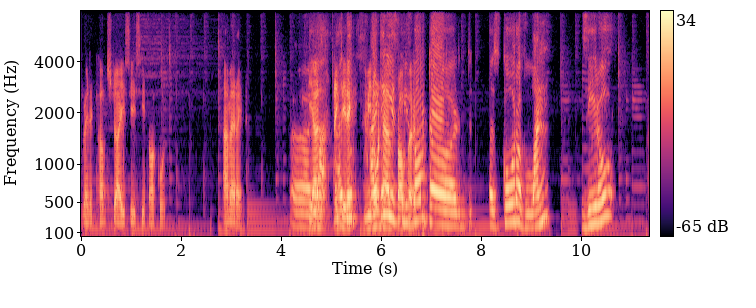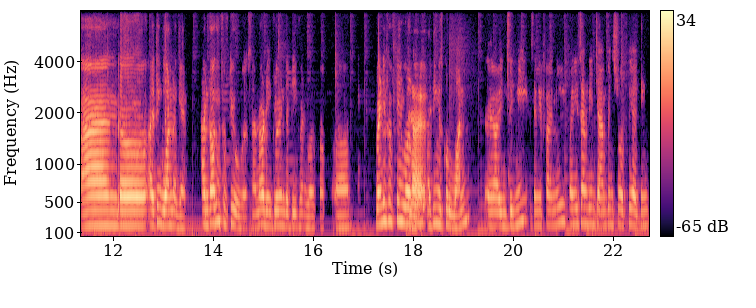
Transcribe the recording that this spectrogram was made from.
when it comes to ICC knockouts. Am I right? Uh, Yeah, yeah, like I direct- think, we don't have he's, proper- He's got uh, a score of one, zero, and uh, I think one again. I'm talking 50 overs. I'm not including the T20 World Cup. Uh, 2015 World Yeah. Cup, I think he scored one uh, in Sydney semi-final. 2017 Champions Trophy, I think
